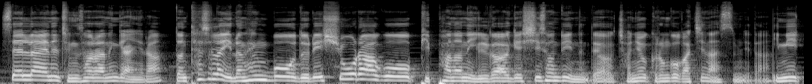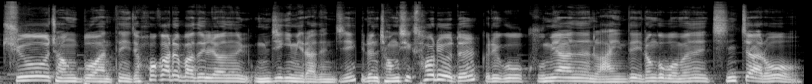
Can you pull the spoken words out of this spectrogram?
셀라인을 증설하는 게 아니라 어떤 테슬라 이런 행보들이 쇼라고 비판하는 일각의 시선도 있는데요. 전혀 그런 것 같진 않습니다. 이미 주 정부한테 이제 허가를 받으려는 움직임이라든지 이런 정식 서류들 그리고 구매하는 라인들 이런 거 보면은 진짜로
